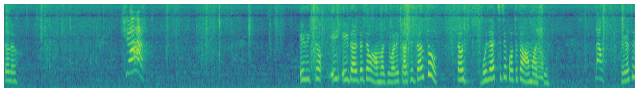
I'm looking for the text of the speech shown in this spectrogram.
চলো চল এই এই এই ডালটাতেও আম আছে মানে কাছের ডাল তো তাও বোঝা যাচ্ছে যে কতটা আম আছে ঠিক আছে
